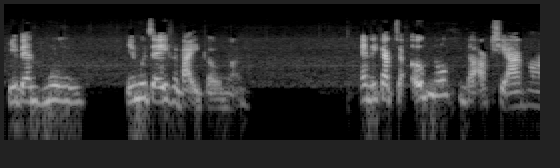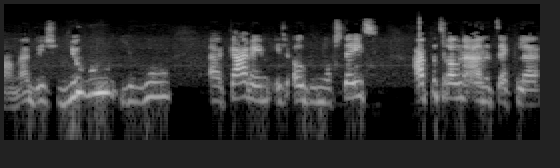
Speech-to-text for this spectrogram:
je bent moe. Je moet even bijkomen. En ik heb er ook nog de actie aan gehangen. Dus joehoe, joehoe. Uh, Karin is ook nog steeds haar patronen aan het tackelen.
